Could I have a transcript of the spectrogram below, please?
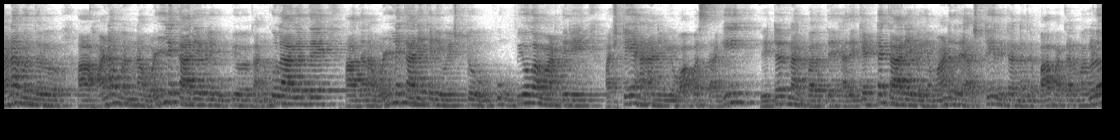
ಹಣ ಬಂದರೂ ಆ ಹಣವನ್ನು ಒಳ್ಳೆ ಕಾರ್ಯಗಳಿಗೆ ಉಪಯೋಗಕ್ಕೆ ಅನುಕೂಲ ಆಗುತ್ತೆ. ಅದನ್ನು ಒಳ್ಳೆ ಕಾರ್ಯಕ್ಕೆ ನೀವು ಎಷ್ಟು ಉಪ, ಉಪಯೋಗ ಮಾಡ್ತೀರಿ, ಅಷ್ಟೇ ಹಣ ನಿಮಗೆ ವಾಪಸ್ಸಾಗಿ ರಿಟರ್ನ್ ಆಗಿ ಬರುತ್ತೆ. ಅದೇ ಕೆಟ್ಟ ಕಾರ್ಯಗಳಿಗೆ ಮಾಡಿದ್ರೆ ಅಷ್ಟೇ ರಿಟರ್ನ್ ಅಂದರೆ ಪಾಪ ಕರ್ಮಗಳು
